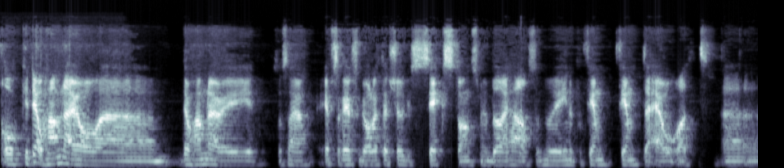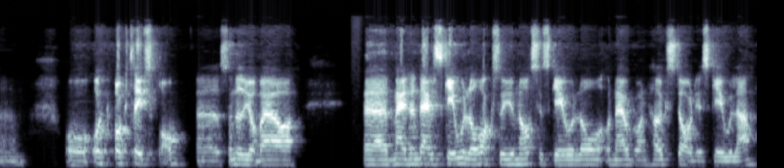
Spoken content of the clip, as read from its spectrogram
Och då hamnade jag, eh, då hamnade jag i så att säga, efter Rosengård, detta 2016 som jag började här, så nu är jag inne på fem, femte året eh, och, och, och trivs bra. Eh, så nu jobbar jag med en del skolor också, gymnasieskolor och någon högstadieskola.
